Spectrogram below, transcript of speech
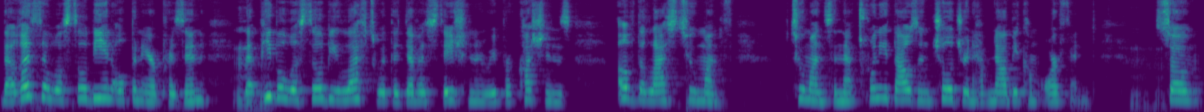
That Gaza will still be an open air prison, that Mhm. people will still be left with the devastation and repercussions of the last two months, two months, and that twenty thousand children have now become orphaned. Mhm. So,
